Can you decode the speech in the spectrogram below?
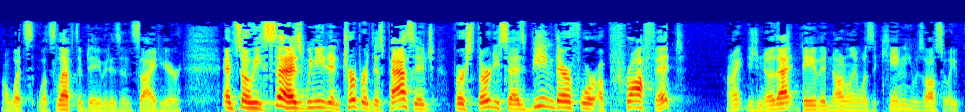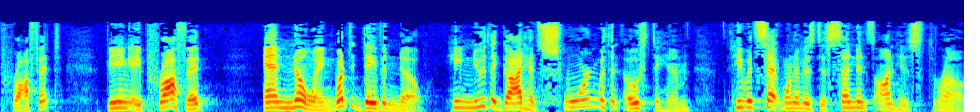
what's, what's left of David is inside here. And so he says, we need to interpret this passage. Verse 30 says, being therefore a prophet, all right, did you know that? David not only was a king, he was also a prophet. Being a prophet and knowing, what did David know? He knew that God had sworn with an oath to him that he would set one of his descendants on his throne.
